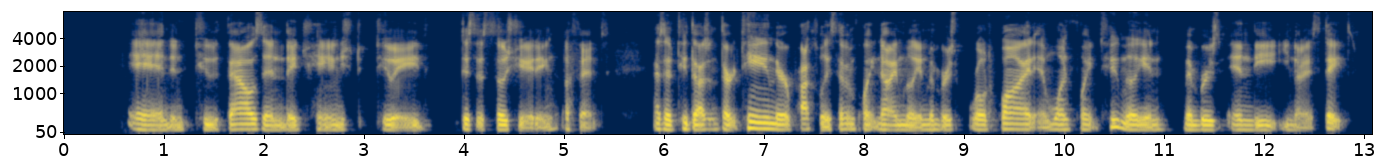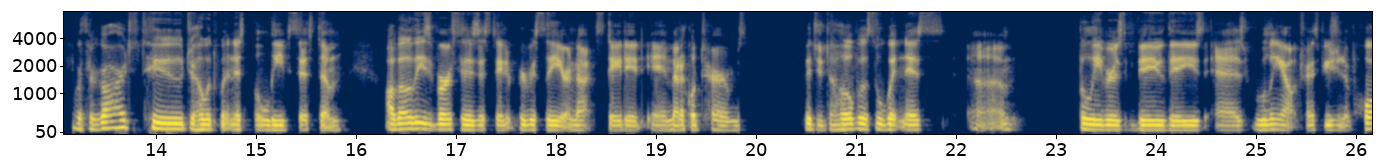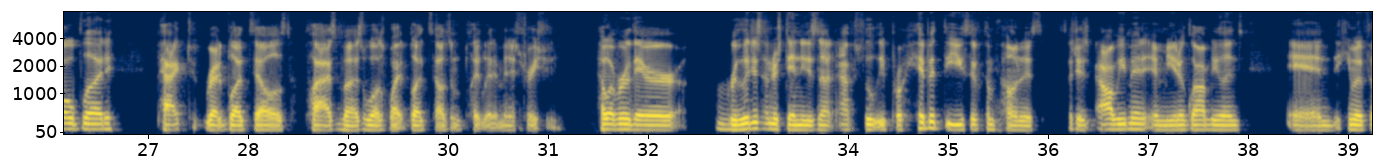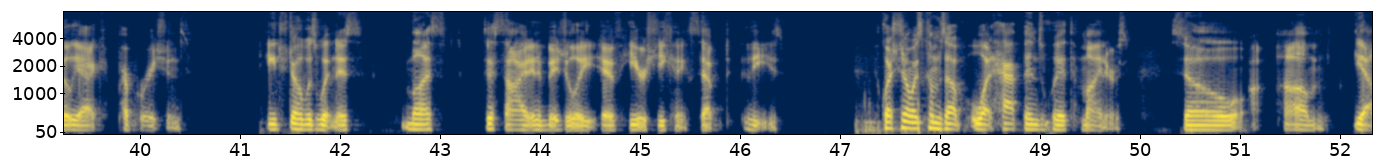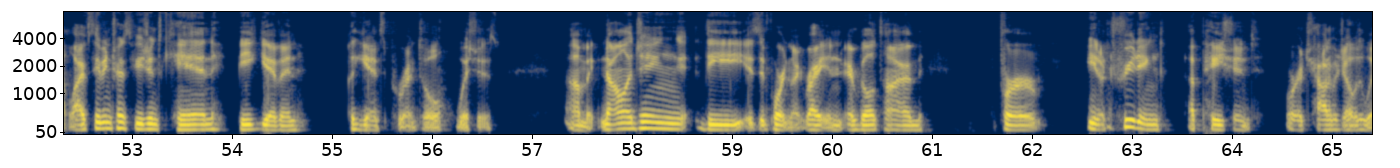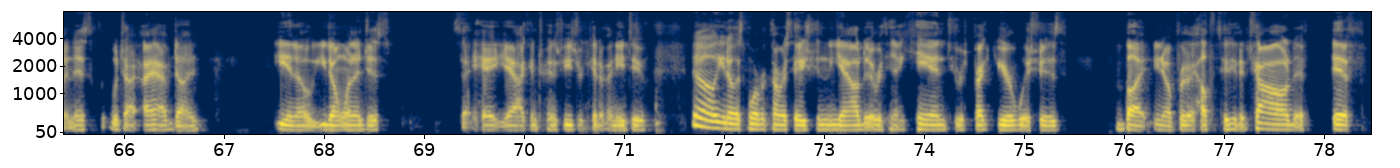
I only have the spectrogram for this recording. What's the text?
And in 2000, they changed to a disassociating offense. As of 2013, there are approximately 7.9 million members worldwide and 1.2 million members in the United States. With regards to Jehovah's Witness belief system, although these verses, as stated previously, are not stated in medical terms, the Jehovah's Witness um, believers view these as ruling out transfusion of whole blood, packed red blood cells, plasma, as well as white blood cells, and platelet administration. However, their religious understanding does not absolutely prohibit the use of components such as albumin, immunoglobulins, and hemophiliac preparations. Each Jehovah's Witness must decide individually if he or she can accept these. The question always comes up what happens with minors? So, um, yeah, life saving transfusions can be given against parental wishes. Um, acknowledging the is important, like right in, in real time for you know treating a patient or a child of a Jehovah's Witness, which I, I have done. You know, you don't want to just say, "Hey, yeah, I can transfuse your kid if I need to." No, you know, it's more of a conversation. Yeah, I'll do everything I can to respect your wishes, but you know, for the health and safety of the child, if if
